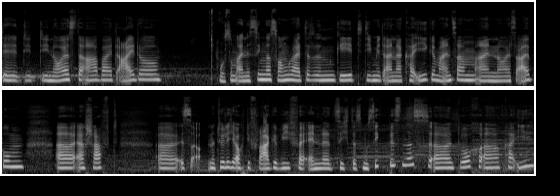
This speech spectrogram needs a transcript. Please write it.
Die, die, die neueste Arbeit, Idol, wo es um eine Singer-Songwriterin geht, die mit einer KI gemeinsam ein neues Album äh, erschafft, äh, ist natürlich auch die Frage, wie verändert sich das Musikbusiness äh, durch äh, KI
